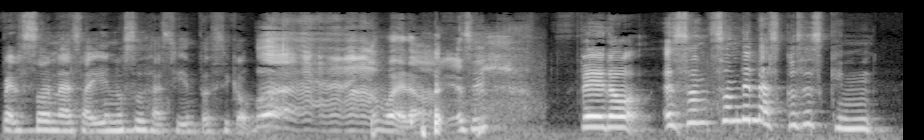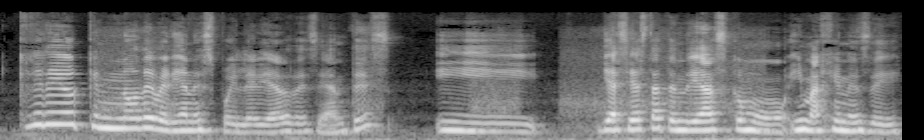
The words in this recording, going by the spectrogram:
personas ahí en sus asientos, así como bueno, así. Pero son, son de las cosas que creo que no deberían spoilerear desde antes y, y así hasta tendrías como imágenes de,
